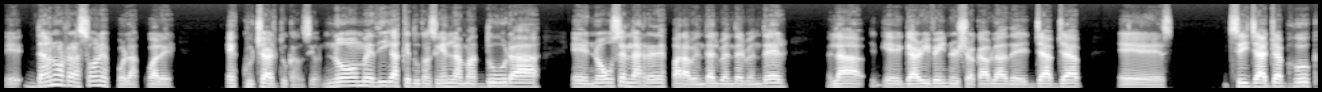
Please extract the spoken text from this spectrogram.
Eh, danos razones por las cuales escuchar tu canción. No me digas que tu canción es la más dura, eh, no usen las redes para vender, vender, vender. Eh, Gary Vaynerchuk habla de jab, jab, eh, sí, jab, jab, hook,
